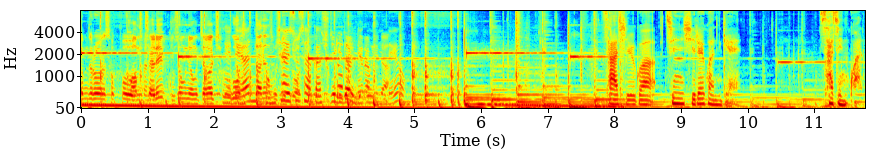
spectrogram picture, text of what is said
방금 들어온 속보 검찰이 구속영장을 청구했다는 경찰 수사가 속도를 내고 있는데요. 사실과 진실의 관계 사진관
